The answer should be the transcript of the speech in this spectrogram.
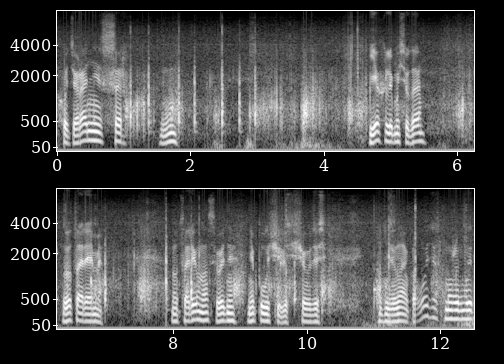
Хоть и ранний СССР, ну, ехали мы сюда за царями. Но цари у нас сегодня не получились. Еще вот здесь, не знаю, колодец может быть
